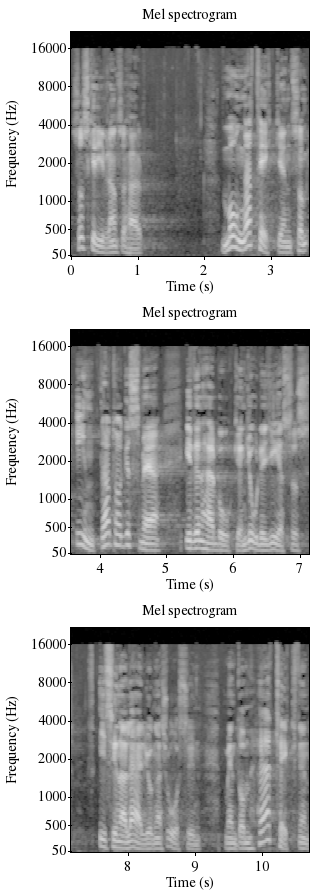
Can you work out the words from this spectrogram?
så skriver han så här. Många tecken som inte har tagits med i den här boken gjorde Jesus i sina lärjungars åsyn. Men de här tecknen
